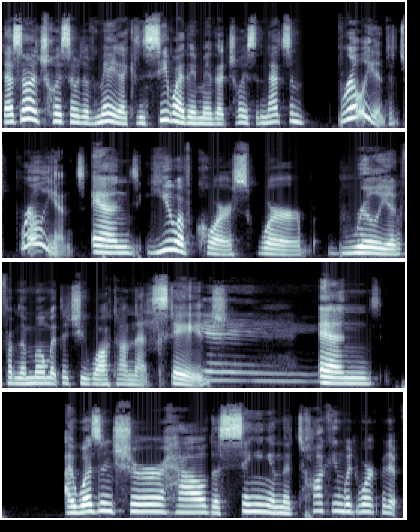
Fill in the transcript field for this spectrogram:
that's not a choice I would have made. I can see why they made that choice, and that's brilliant. It's brilliant." And you, of course, were brilliant from the moment that you walked on that stage. Yay. And I wasn't sure how the singing and the talking would work, but it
